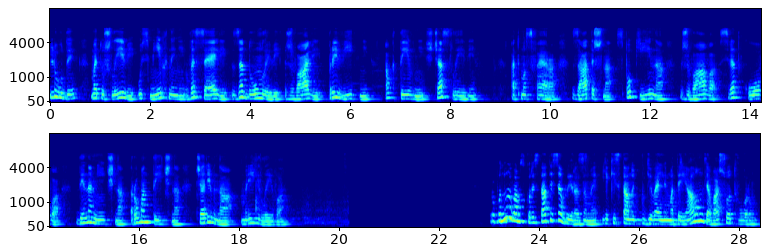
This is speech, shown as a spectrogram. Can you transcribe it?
Люди метушливі, усміхнені, веселі, задумливі, жваві, привітні, активні, щасливі. Атмосфера затишна, спокійна, жвава, святкова, динамічна, романтична, чарівна, мрійлива. Пропоную вам скористатися виразами, які стануть будівельним матеріалом для вашого твору.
